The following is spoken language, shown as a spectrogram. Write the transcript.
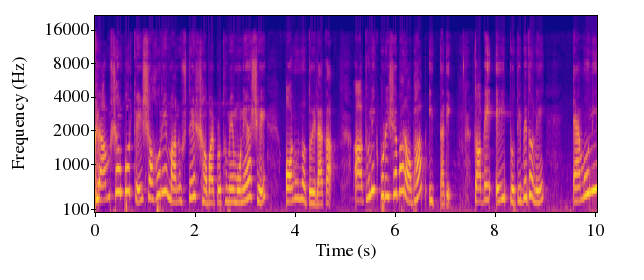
গ্রাম সম্পর্কে শহরে মানুষদের সবার প্রথমে মনে আসে অনুন্নত এলাকা, আধুনিক পরিষেবার অভাব ইত্যাদি। তবে এই প্রতিবেদনে এমনই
